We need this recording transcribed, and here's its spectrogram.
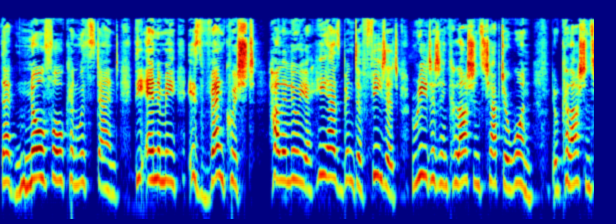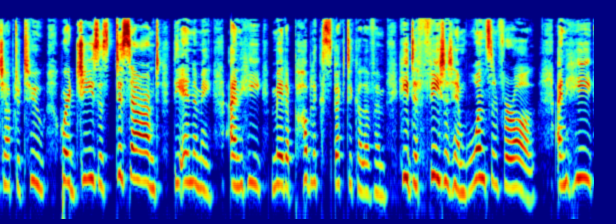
that no foe can withstand. The enemy is vanquished Hallelujah. He has been defeated. Read it in Colossians chapter 1 or Colossians chapter 2, where Jesus disarmed the enemy and he made a public spectacle of him. He defeated him once and for all. And he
